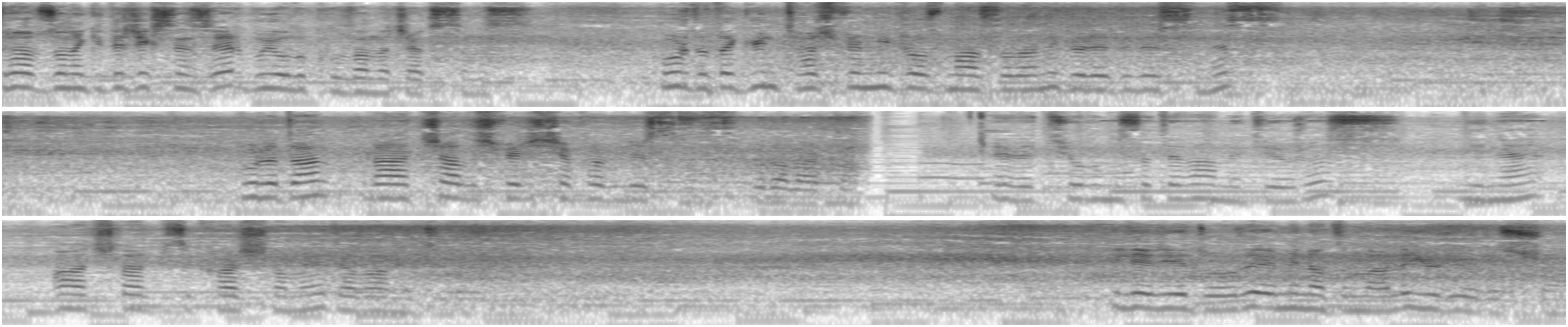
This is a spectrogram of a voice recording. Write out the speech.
Trabzon'a gidecekseniz eğer bu yolu kullanacaksınız. Burada da Güntaş ve Migros mağazalarını görebilirsiniz. Buradan rahatça alışveriş yapabilirsiniz buralardan. Evet yolumuza devam ediyoruz. Yine ağaçlar bizi karşılamaya devam ediyor. İleriye doğru emin adımlarla yürüyoruz şu an.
